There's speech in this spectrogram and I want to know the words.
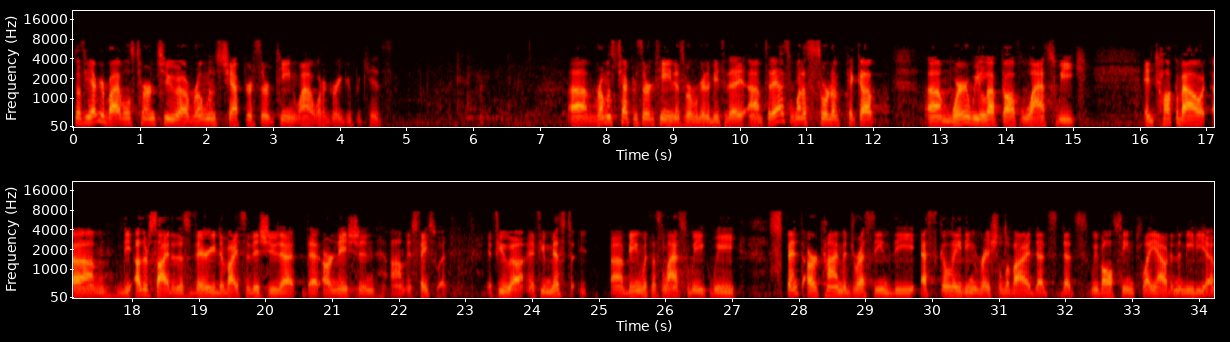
So, if you have your Bibles, turn to uh, Romans chapter 13. Wow, what a great group of kids. Um, Romans chapter 13 is where we're going to be today. Um, today, I just want to sort of pick up um, where we left off last week and talk about um, the other side of this very divisive issue that, that our nation um, is faced with. If you, uh, if you missed uh, being with us last week, we spent our time addressing the escalating racial divide that's, that's we've all seen play out in the media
